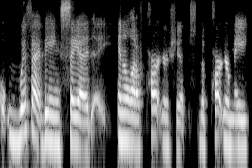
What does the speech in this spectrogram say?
With that being said in a lot of partnerships the partner may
